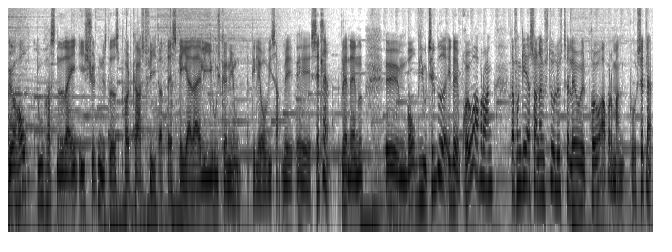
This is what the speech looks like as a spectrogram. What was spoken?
Hør hov, du har snedet dig ind i Sjøtministeriets podcast feed, og der skal jeg da lige huske at nævne, at det laver vi sammen med øh, Zetland blandt andet, øh, hvor vi jo tilbyder et øh, prøveabonnement, der fungerer sådan, at hvis du har lyst til at lave et prøveabonnement på Zetland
